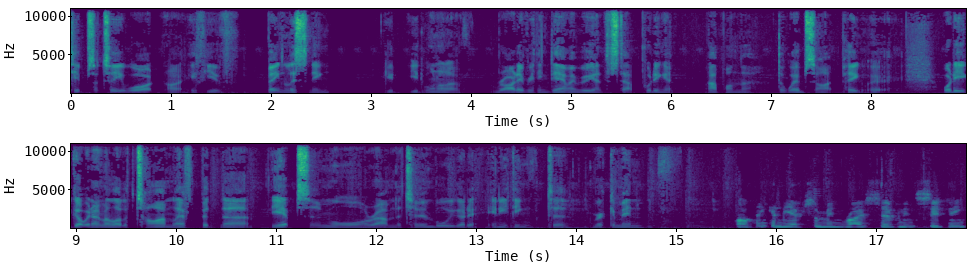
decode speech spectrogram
tips. I tell you what, uh, if you've been listening, you'd, you'd want to write everything down. Maybe we have to start putting it up on the, the website, Pete. Uh, What do you got? We don't have a lot of time left, but uh, the Epsom or um, the Turnbull, you got anything to recommend? Well, I think in the Epsom in race seven in Sydney,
